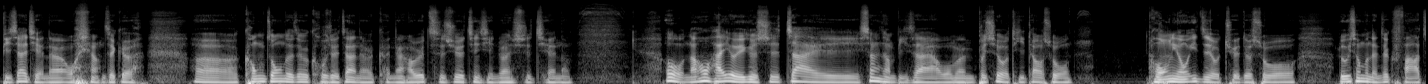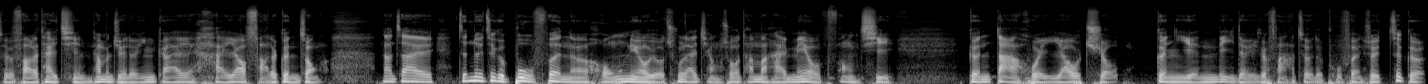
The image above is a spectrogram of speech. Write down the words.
比赛前呢，我想这个呃空中的这个口水战呢，可能还会持续的进行一段时间呢。哦然后还有一个是在上场比赛啊，我们不是有提到说，红牛一直有觉得说，卢森堡的这个罚则罚得太轻，他们觉得应该还要罚得更重。那在针对这个部分呢，红牛有出来讲说，他们还没有放弃跟大会要求更严厉的一个罚则的部分，所以这个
